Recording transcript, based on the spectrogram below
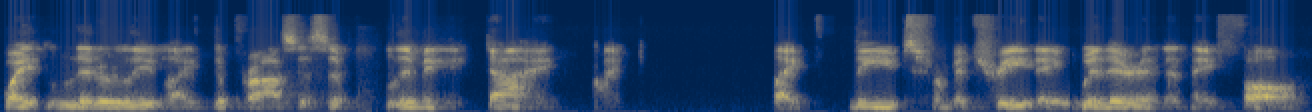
quite literally like the process of living and dying, like like leaves from a tree. They wither and then they fall.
